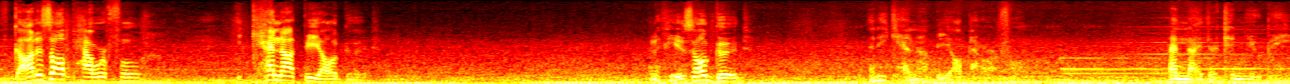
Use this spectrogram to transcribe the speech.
If God is all powerful, he cannot be all good. And if he is all good, then he cannot be all powerful. And neither can you be.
